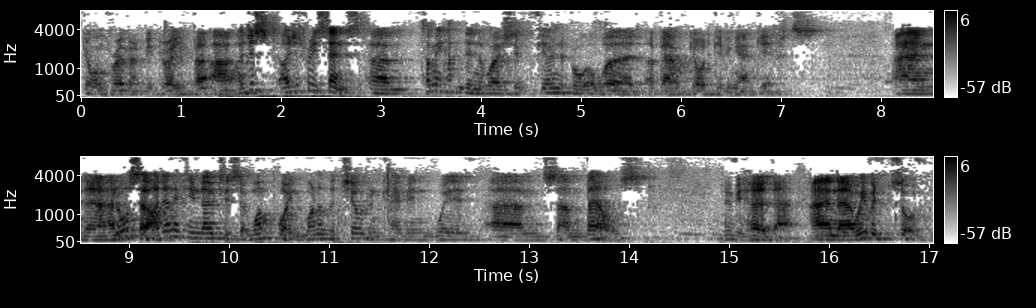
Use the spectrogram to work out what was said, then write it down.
go on forever. It'd be great, but uh, I just I just really sense um, something happened in the worship. Fiona brought a word about God giving out gifts, and uh, and also I don't know if you noticed at one point one of the children came in with um, some bells. I don't know if you heard that, and uh, we were sort of.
